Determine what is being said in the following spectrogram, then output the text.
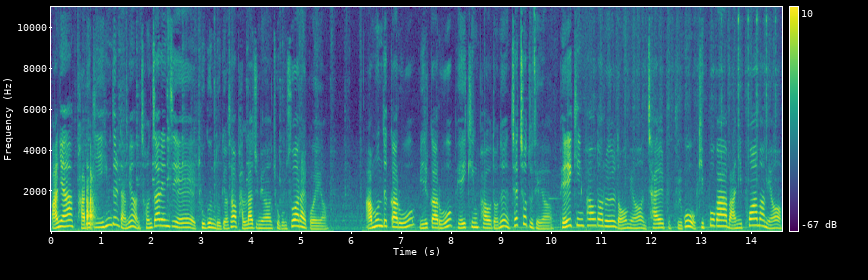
만약 바르기 힘들다면 전자레인지에 조금 녹여서 발라주면 조금 수월할 거예요. 아몬드 가루, 밀가루, 베이킹 파우더는 채쳐두세요. 베이킹 파우더를 넣으면 잘 부풀고 기포가 많이 포함하며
